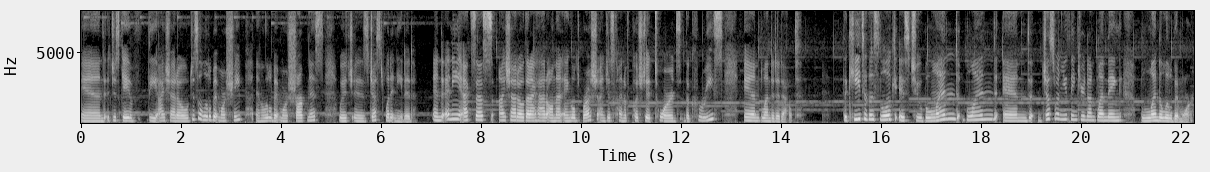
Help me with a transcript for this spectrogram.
and it just gave the eyeshadow just a little bit more shape and a little bit more sharpness which is just what it needed. And any excess eyeshadow that I had on that angled brush, I just kind of pushed it towards the crease and blended it out. The key to this look is to blend, blend, and just when you think you're done blending, blend a little bit more.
